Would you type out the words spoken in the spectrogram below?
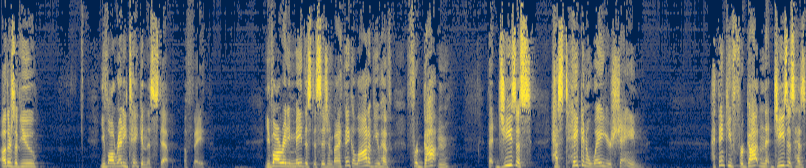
Others of you, you've already taken this step of faith. You've already made this decision, but I think a lot of you have forgotten that Jesus has taken away your shame. I think you've forgotten that Jesus has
